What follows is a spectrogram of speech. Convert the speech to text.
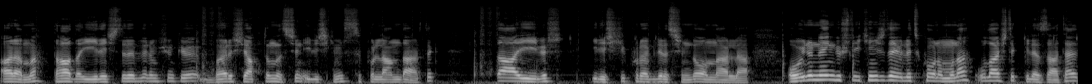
aramı daha da iyileştirebilirim. Çünkü barış yaptığımız için ilişkimiz sıfırlandı artık. Daha iyi bir ilişki kurabiliriz şimdi onlarla. Oyunun en güçlü ikinci devleti konumuna ulaştık bile zaten.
